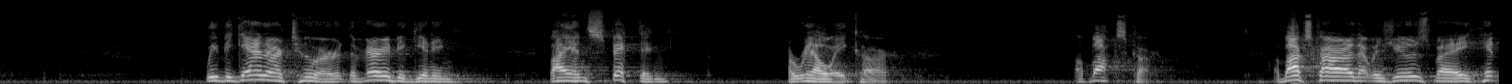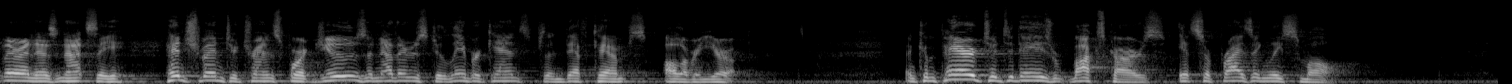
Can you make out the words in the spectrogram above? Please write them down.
We began our tour at the very beginning by inspecting a railway car, a box car, A box car that was used by Hitler and his Nazi henchmen to transport Jews and others to labor camps and death camps all over Europe. And compared to today's boxcars, it's surprisingly small.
